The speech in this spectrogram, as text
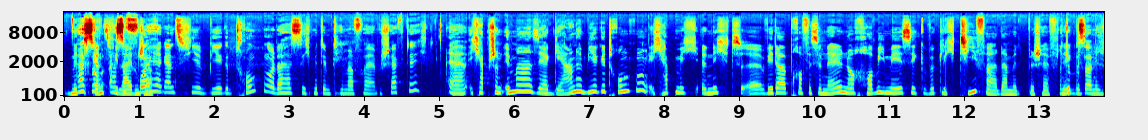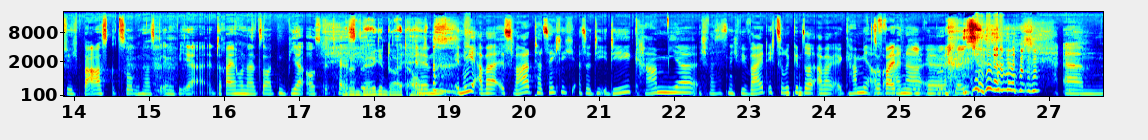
mit hast du, ganz viel hast Leidenschaft. du vorher ganz viel Bier getrunken oder hast du dich mit dem Thema vorher beschäftigt? Äh, ich habe schon immer sehr gerne Bier getrunken. Ich habe mich nicht äh, weder professionell noch hobbymäßig wirklich tiefer damit beschäftigt. Und du bist auch nicht durch Bars gezogen, hast irgendwie 300 Sorten Bier Oder in ausgetestet. Belgien 3000. ähm, nee, aber es war tatsächlich, also die Idee kam mir, ich weiß jetzt nicht, wie weit ich zurückgehen soll, aber kam mir so auf einer, äh, ähm,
